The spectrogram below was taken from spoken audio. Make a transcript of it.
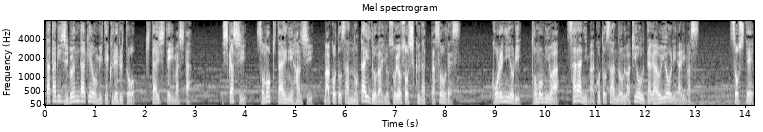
再び自分だけを見てくれると期待していました。しかし、その期待に反し、誠さんの態度がよそよそしくなったそうです。これにより、ともみは、さらに誠さんの浮気を疑うようになります。そして、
